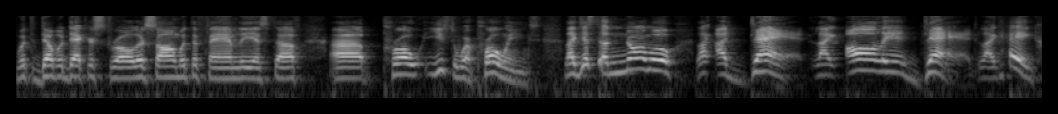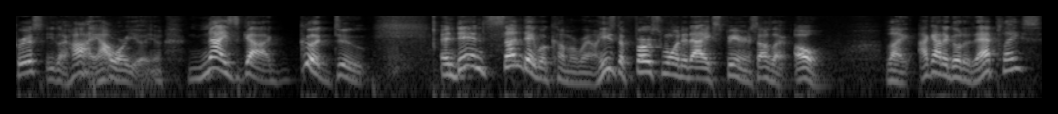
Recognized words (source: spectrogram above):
with the double decker stroller, saw him with the family and stuff. Uh, pro used to wear pro wings, like just a normal, like a dad, like all in dad. Like, hey, Chris. He's like, hi, how are you? you know, nice guy, good dude. And then Sunday would come around. He's the first one that I experienced. I was like, oh, like I got to go to that place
